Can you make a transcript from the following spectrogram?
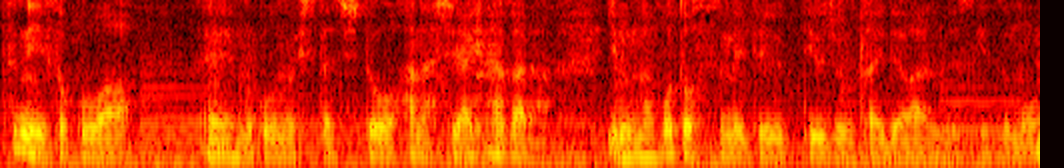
常にそこは、えー向こうの人たちと話し合いながらいろんなことを進めてるっていう状態ではあるんですけれども、ん。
